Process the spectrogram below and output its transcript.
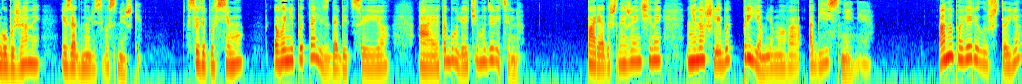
Губы Жанны изогнулись в усмешке. Судя по всему, вы не пытались добиться ее, а это более чем удивительно. Порядочные женщины не нашли бы приемлемого объяснения. Она поверила, что я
